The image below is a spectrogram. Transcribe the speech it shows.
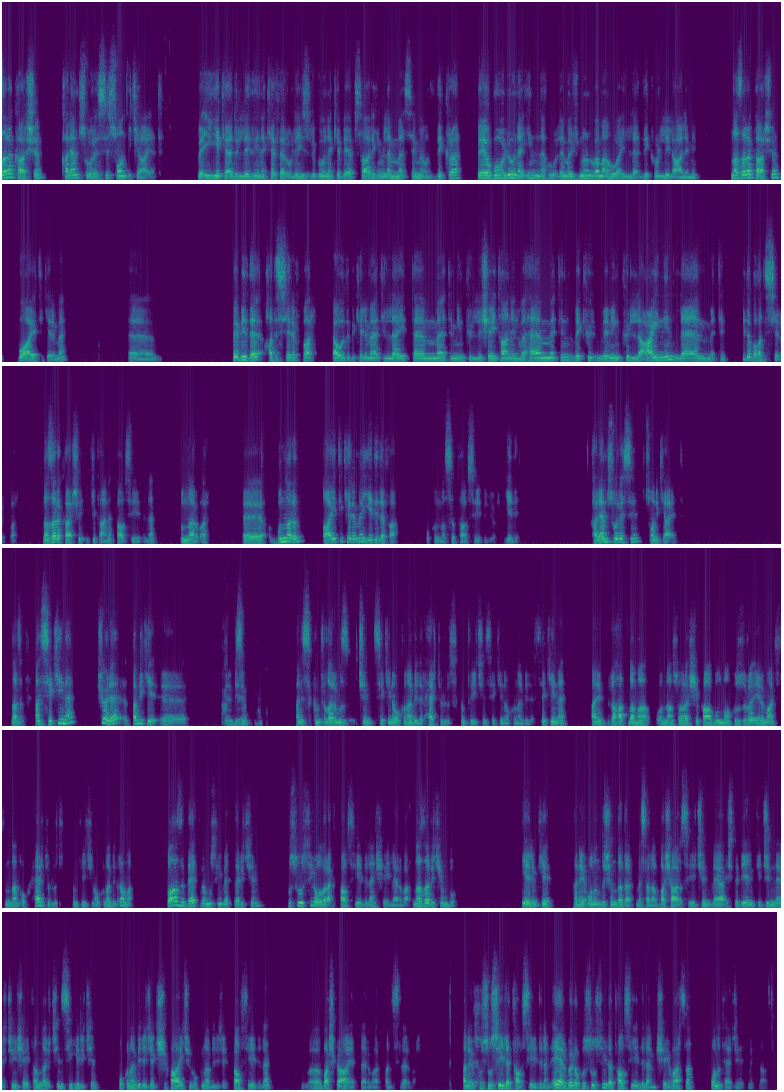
Nazara karşı Kalem suresi son iki ayet. Ve iyyekâdüllezîne keferû leyizligûneke bi ebsârihim lemme semi'u zikra ve yegûlûne innehu lemecnun ve ma huve illa zikrun lil alemin. Nazara karşı bu ayeti kerime eee, ve bir de hadis-i şerif var. Euzu bi kelimatillahi tammati min kulli şeytanin ve hammetin ve, ve min kulli aynin lammetin. Bir de bu hadis-i şerif var. Nazara karşı iki tane tavsiye edilen bunlar var. Ee, bunların ayeti kerime yedi defa okunması tavsiye ediliyor. Yedi. Kalem suresi son iki ayet. Nazar. Hani sekine şöyle tabii ki e, e, bizim hani sıkıntılarımız için sekine okunabilir. Her türlü sıkıntı için sekine okunabilir. Sekine hani rahatlama, ondan sonra şifa bulma, huzura erme açısından ok her türlü sıkıntı için okunabilir ama bazı dert ve musibetler için hususi olarak tavsiye edilen şeyler var. Nazar için bu. Diyelim ki hani onun dışında da mesela baş ağrısı için veya işte diyelim ki cinler için, şeytanlar için, sihir için okunabilecek, şifa için okunabilecek, tavsiye edilen e, başka ayetler var, hadisler var. Hani hususiyle tavsiye edilen. Eğer böyle hususiyle tavsiye edilen bir şey varsa onu tercih etmek lazım.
